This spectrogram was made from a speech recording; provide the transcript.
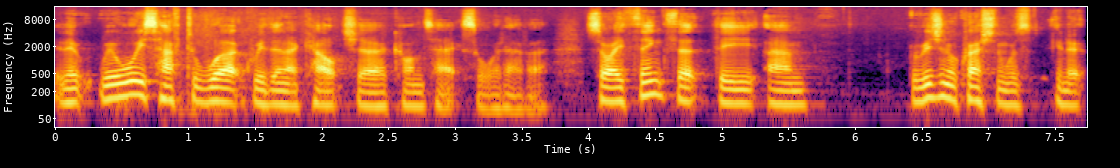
You know, we always have to work within a culture context or whatever. So I think that the um, original question was, you know,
